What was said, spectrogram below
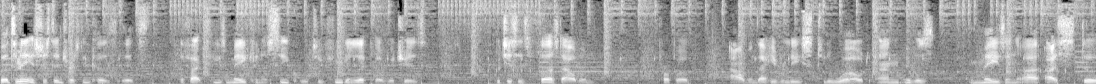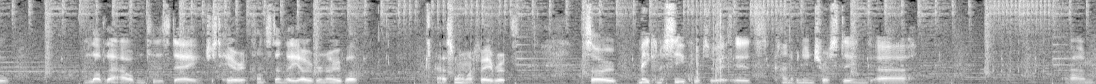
But to me, it's just interesting because it's the fact he's making a sequel to Food and Liquor, which is which is his first album, proper album that he released to the world, and it was amazing. I, I still love that album to this day. Just hear it constantly over and over. That's one of my favorites. So making a sequel to it is kind of an interesting, uh, um,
